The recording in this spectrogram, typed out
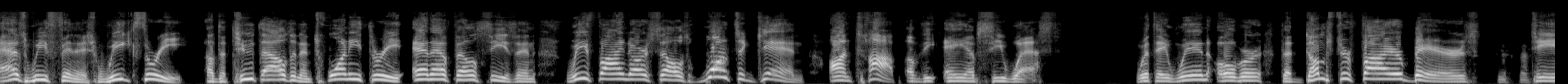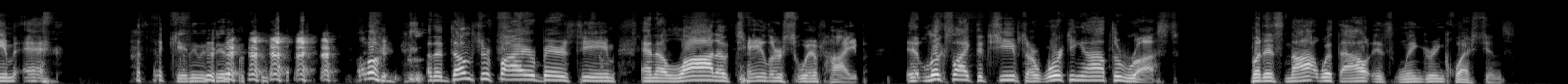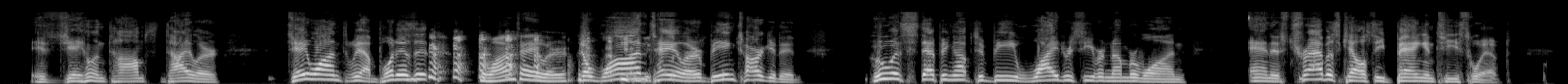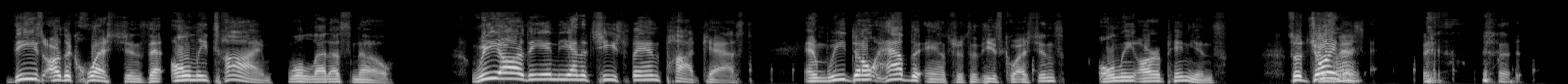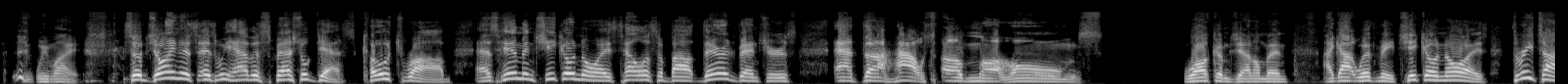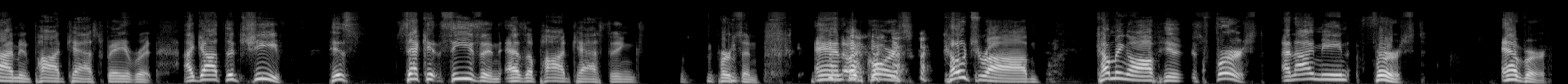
as we finish week three of the 2023 NFL season, we find ourselves once again on top of the AFC West with a win over the dumpster fire Bears team. And I can't even say that. Oh, the dumpster fire Bears team and a lot of Taylor Swift hype. It looks like the Chiefs are working out the rust, but it's not without its lingering questions. Is Jalen Thompson Tyler? Jawaan, yeah, what is it? Dewan Taylor. Dewan Taylor being targeted. Who is stepping up to be wide receiver number one? And is Travis Kelce banging T Swift? These are the questions that only time will let us know. We are the Indiana Chiefs fan podcast, and we don't have the answers to these questions, only our opinions. So join us. we might. So join us as we have a special guest, Coach Rob, as him and Chico Noise tell us about their adventures at the House of Mahomes. Welcome, gentlemen. I got with me Chico Noise, three time in podcast favorite. I got the Chief, his second season as a podcasting person. And of course, Coach Rob coming off his first, and I mean first ever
